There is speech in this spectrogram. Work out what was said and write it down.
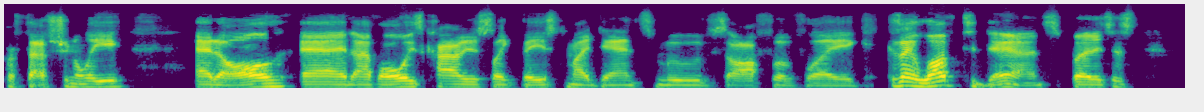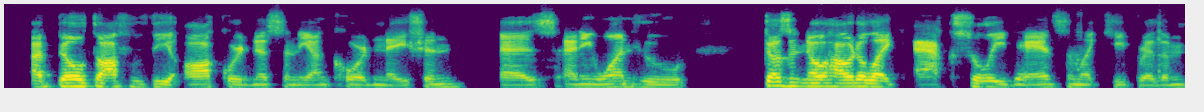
professionally at all and i've always kind of just like based my dance moves off of like because i love to dance but it's just i built off of the awkwardness and the uncoordination as anyone who doesn't know how to like actually dance and like keep rhythm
